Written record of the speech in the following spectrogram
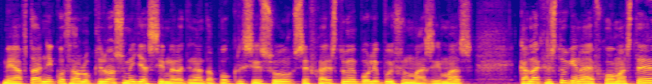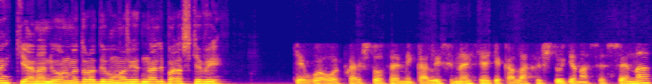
Με αυτά Νίκο θα ολοκληρώσουμε για σήμερα την ανταπόκρισή σου. Σε ευχαριστούμε πολύ που ήσουν μαζί μας. Καλά Χριστούγεννα ευχόμαστε και ανανεώνουμε το ραντεβού μας για την άλλη Παρασκευή. Και εγώ ευχαριστώ Θέμη, καλή συνέχεια και καλά Χριστούγεννα σε σένα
